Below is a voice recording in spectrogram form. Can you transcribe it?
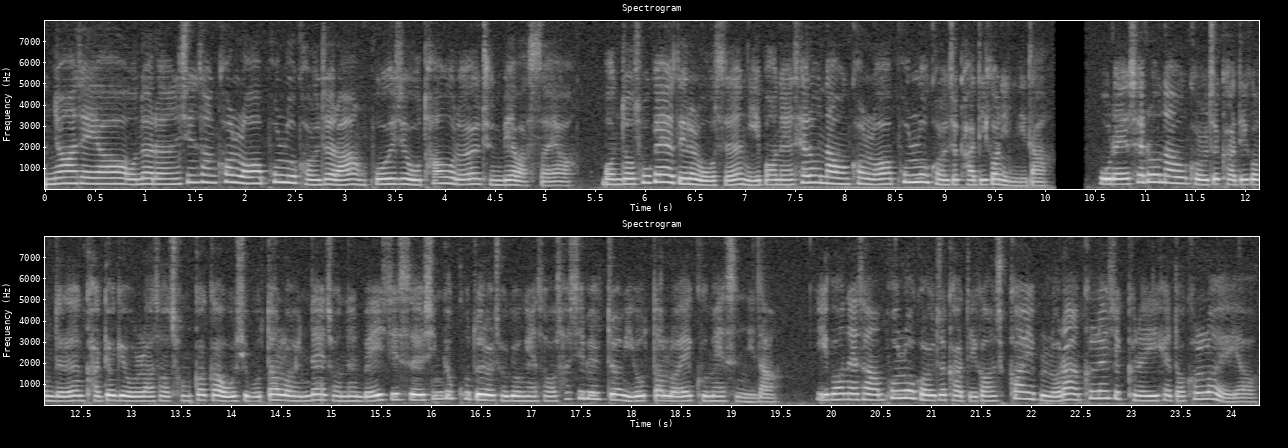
안녕하세요. 오늘은 신상 컬러 폴로 걸즈랑 보이즈 옷 하울을 준비해봤어요. 먼저 소개해드릴 옷은 이번에 새로 나온 컬러 폴로 걸즈 가디건입니다. 올해 새로 나온 걸즈 가디건들은 가격이 올라서 정가가 55달러인데 저는 메이시스 신규 코드를 적용해서 41.25달러에 구매했습니다. 이번에 산 폴로 걸즈 가디건 스카이 블루랑 클래식 그레이 헤더 컬러예요.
